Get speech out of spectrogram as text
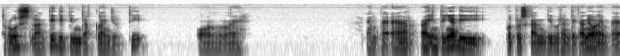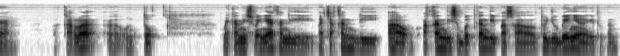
terus nanti ditindaklanjuti oleh MPR eh, intinya diputuskan diberhentikannya oleh MPR karena eh, untuk mekanismenya akan dibacakan di uh, akan disebutkan di pasal 7B-nya gitu kan.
